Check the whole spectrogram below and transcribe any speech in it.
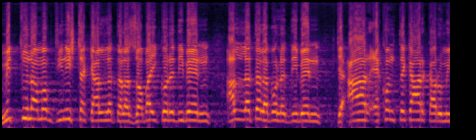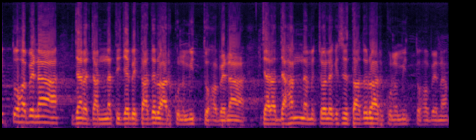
মৃত্যু নামক জিনিসটাকে আল্লাহ তালা জবাই করে দিবেন। আল্লাহ তালা বলে দিবেন যে, আর এখন থেকে আর কারও মৃত্যু হবে না। যারা জান্নাতি যাবে, তাদেরও আর কোনো মৃত্যু হবে না। যারা জাহান্নামে চলে গেছে, তাদেরও আর কোনো মৃত্যু হবে না।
